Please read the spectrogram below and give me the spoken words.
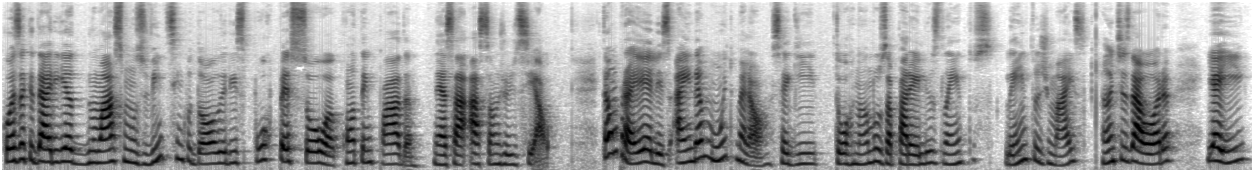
coisa que daria no máximo uns 25 dólares por pessoa contemplada nessa ação judicial. Então, para eles, ainda é muito melhor seguir tornando os aparelhos lentos, lentos demais, antes da hora, e aí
